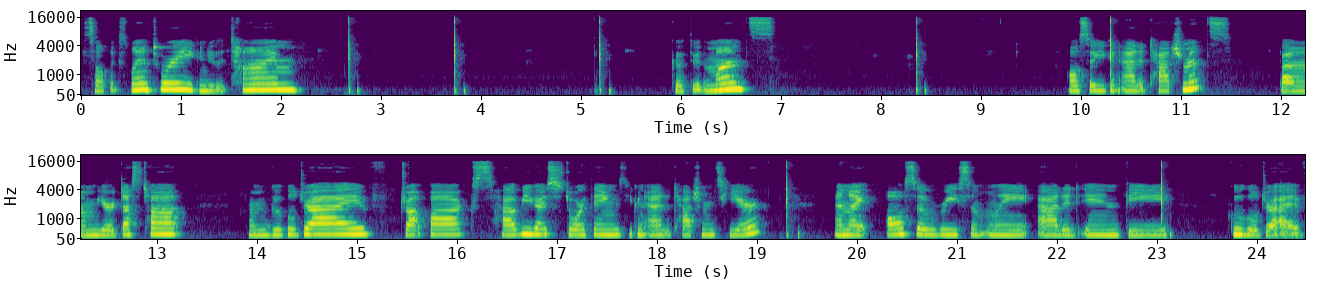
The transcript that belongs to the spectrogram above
self-explanatory you can do the time go through the months. Also, you can add attachments from your desktop, from Google Drive, Dropbox, however you guys store things, you can add attachments here. And I also recently added in the Google Drive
